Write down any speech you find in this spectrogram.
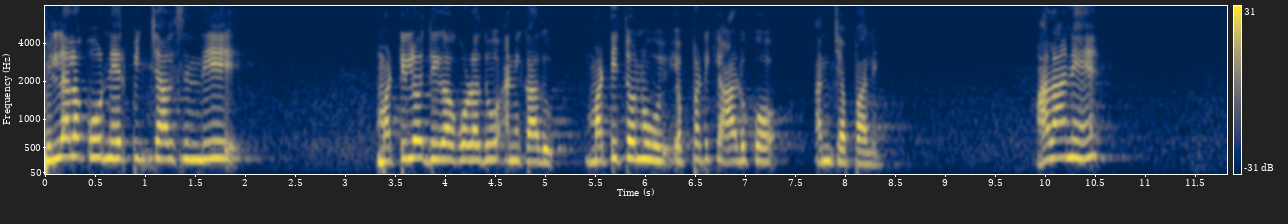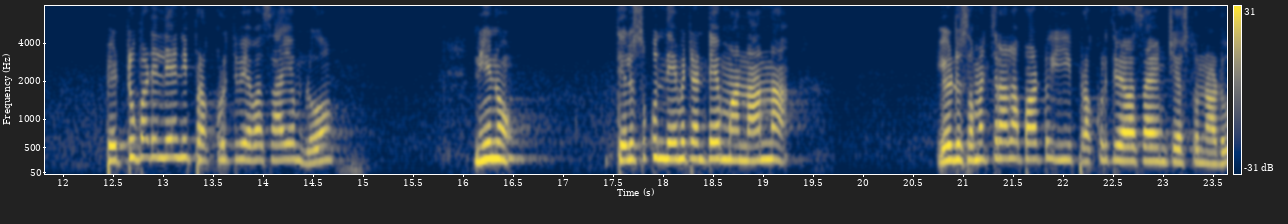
పిల్లలకు నేర్పించాల్సింది మట్టిలో దిగకూడదు అని కాదు మట్టితో నువ్వు ఎప్పటికీ ఆడుకో అని చెప్పాలి. అలానే పెట్టుబడి లేని ప్రకృతి వ్యవసాయంలో నేను తెలుసుకుంది ఏమిటంటే మా నాన్న ఏడు సంవత్సరాల పాటు ఈ ప్రకృతి వ్యవసాయం చేస్తున్నాడు.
